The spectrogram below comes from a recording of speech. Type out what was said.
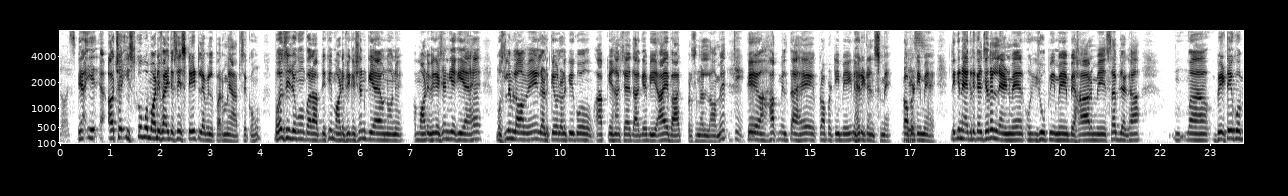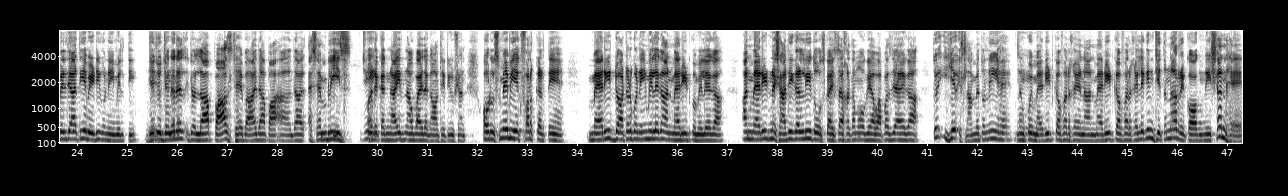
اچھا اس کو وہ ماڈیفائی جیسے اسٹیٹ لیول پر میں آپ سے کہوں بہت سی جگہوں پر آپ دیکھیں ماڈیفیکیشن کیا ہے انہوں نے اب ماڈیفیکیشن یہ کیا ہے مسلم لاء میں لڑکے اور لڑکی کو آپ کے ہاں شاید آگے بھی آئے بات پرسنل لاء میں جی۔ کہ حق ملتا ہے پراپرٹی میں انہیریٹنس میں پراپرٹی میں ہے لیکن ایگریکلچرل لینڈ میں یو پی میں بہار میں سب جگہ بیٹے کو مل جاتی ہے بیٹی کو نہیں ملتی یہ جی۔ جو جنرل جو لا پاسڈ ہے by the assemblies recognise now by the constitution اور اس میں بھی ایک فرق کرتے ہیں میریڈ ڈاٹر کو نہیں ملے گا ان میریڈ کو ملے گا ان میریڈ نے شادی کر لی تو اس کا حصہ ختم ہو گیا واپس جائے گا تو یہ اسلام میں تو نہیں ہے نہ جی۔ کوئی میریڈ کا فرق ہے نہ ان میریڈ کا فرق ہے لیکن جتنا ریکاگنیشن ہے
